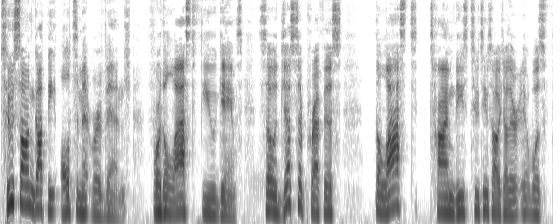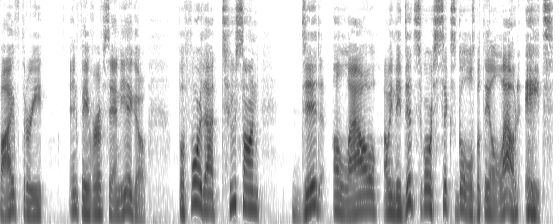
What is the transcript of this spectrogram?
Tucson got the ultimate revenge for the last few games. So just to preface, the last time these two teams saw each other, it was 5-3 in favor of San Diego. Before that, Tucson did allow, I mean they did score 6 goals, but they allowed 8.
